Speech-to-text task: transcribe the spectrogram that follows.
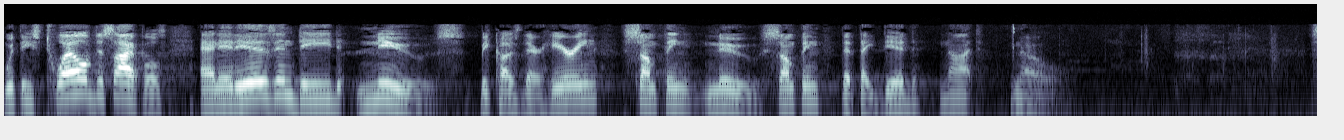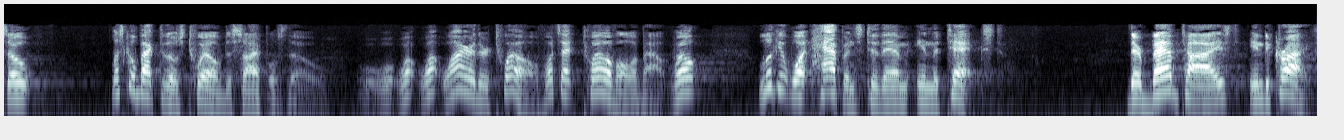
with these 12 disciples, and it is indeed news because they're hearing something new, something that they did not know. So, let's go back to those 12 disciples, though. Why are there 12? What's that 12 all about? Well, look at what happens to them in the text. They're baptized into Christ.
